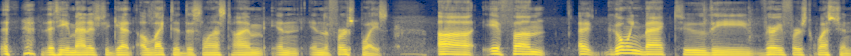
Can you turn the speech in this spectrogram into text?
that he managed to get elected this last time in in the first place. Uh, if um, uh, going back to the very first question,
